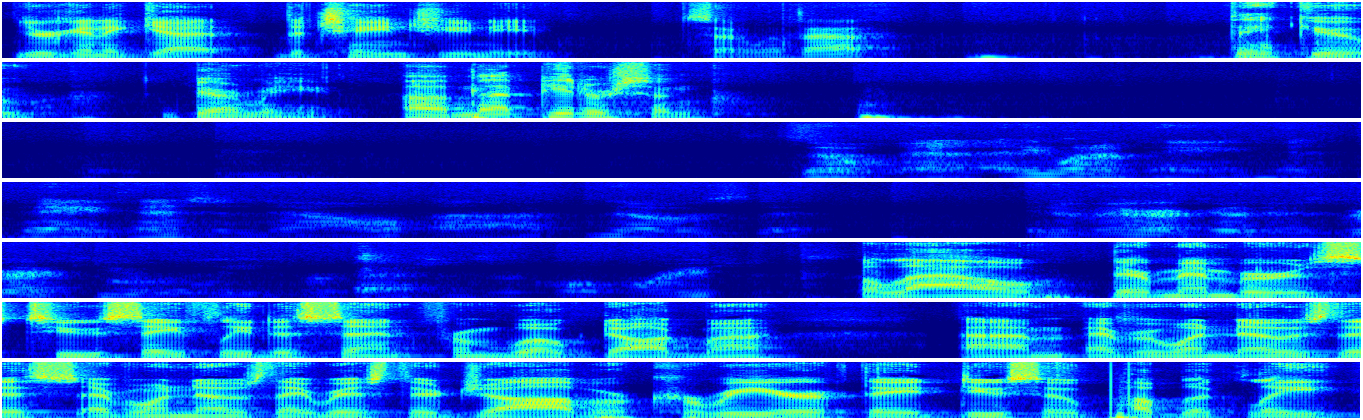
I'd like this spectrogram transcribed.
you're going to get the change you need. So, with that, Thank you, Jeremy. Uh, Matt Peterson. So uh, anyone paying, paying attention now uh, knows that in America, there's very few elite professions or corporations allow their members to safely dissent from woke dogma. Um, everyone knows this. Everyone knows they risk their job or career if they do so publicly.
